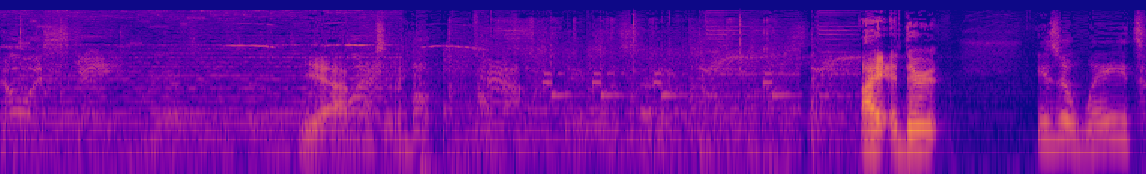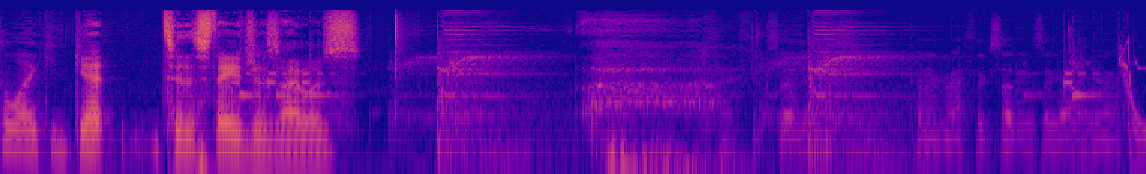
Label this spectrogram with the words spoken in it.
No escape! Yeah, I'm exiting. I there is a way to like get to the stages I was. Graphic settings? kind of graphic settings they got here?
